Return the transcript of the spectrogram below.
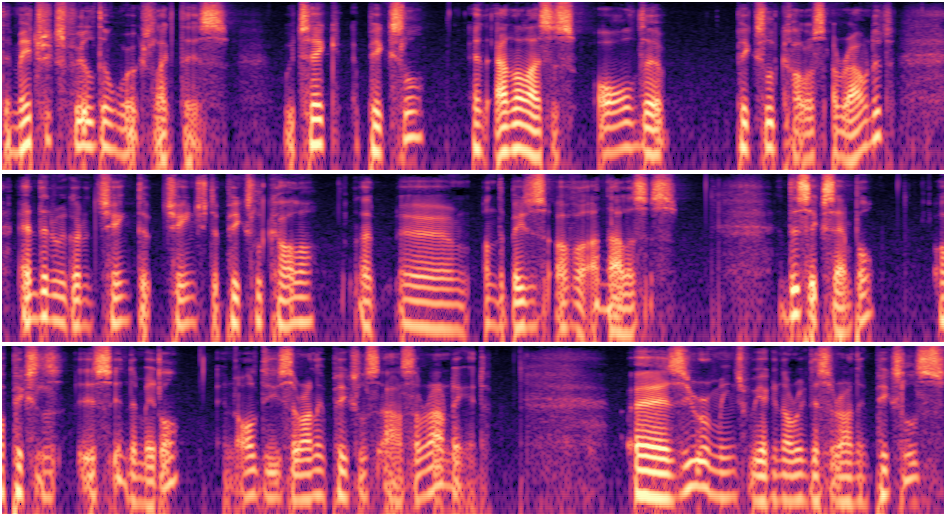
The matrix filter works like this. We take a pixel and analyzes all the pixel colors around it and then we're going to change the, change the pixel color that, um, on the basis of our analysis. In this example, our pixel is in the middle and all the surrounding pixels are surrounding it. Uh, zero means we're ignoring the surrounding pixels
